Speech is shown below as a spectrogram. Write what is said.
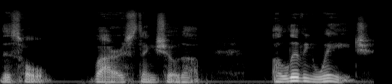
this whole virus thing showed up a living wage.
